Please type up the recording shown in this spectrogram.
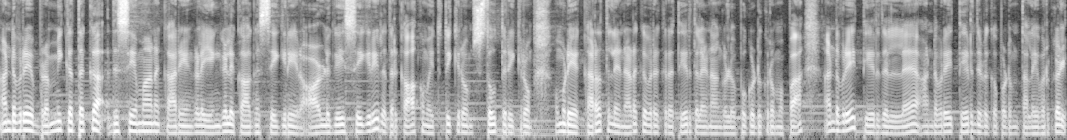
ஆண்டவரே பிரமிக்கத்தக்க அதிசயமான காரியங்களை எங்களுக்காக செய்கிறீர். ஆளுகை செய்கிறீர். அதற்காக உம்மை துதிக்கிறோம் ஸ்தோத்தரிக்கிறோம். உம்முடைய கரத்தில் நடக்கவிருக்கிற தேர்தலை நாங்கள் ஒப்புக் கொடுக்கிறோம் அப்பா. ஆண்டவரே தேர்தலில் ஆண்டவரே தேர்ந்தெடுக்கப்படும் தலைவர்கள்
